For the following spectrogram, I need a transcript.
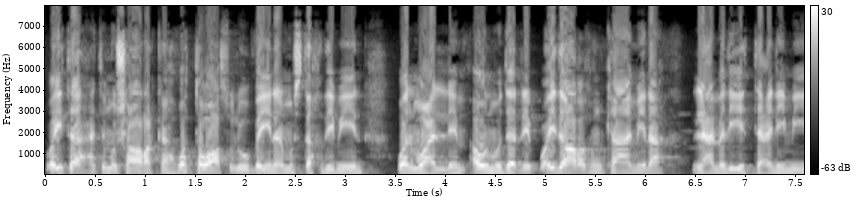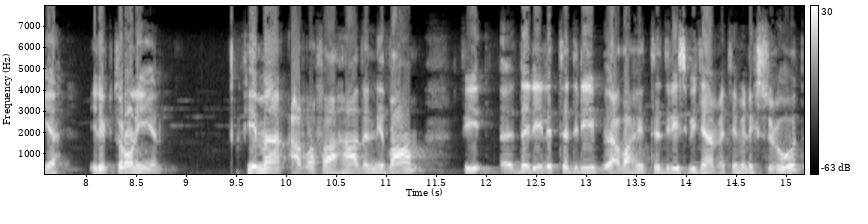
وإتاحة المشاركة والتواصل بين المستخدمين والمعلم أو المدرب وإدارة كاملة للعملية التعليمية إلكترونيا. فيما عرف هذا النظام في دليل التدريب إعضاء التدريس بجامعة الملك سعود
